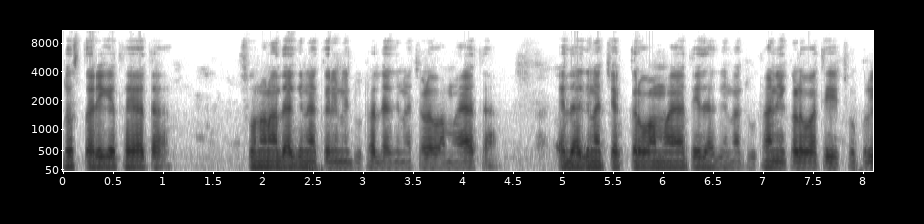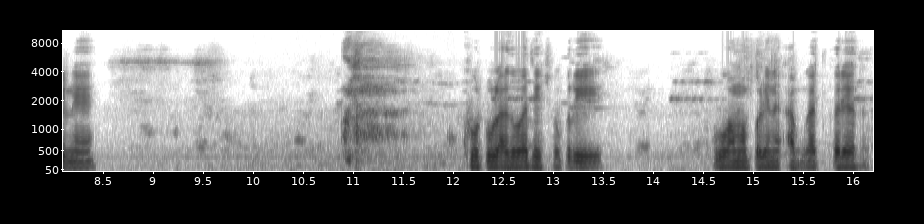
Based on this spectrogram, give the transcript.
દસ તારીખે થયા હતા. સોનાના દાગીના કરીને જૂઠા દાગીના ચડાવવામાં આવ્યા હતા. એ દાગીના ચેક કરવામાં આવ્યા તે દાગીના જૂઠા નીકળવાથી છોકરીને ખોટું લાગવાથી છોકરી કૂવામાં પડીને આપઘાત કર્યા હતા.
